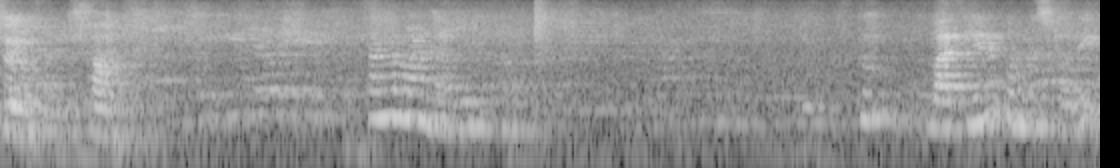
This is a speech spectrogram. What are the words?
चलो सांग तू वाचली ना पूर्ण स्टोरी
